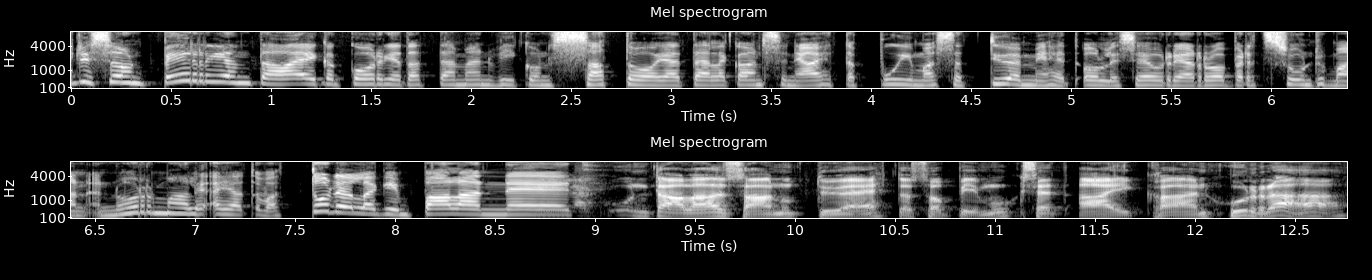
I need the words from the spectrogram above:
Tervehdys on perjantaa eikä korjata tämän viikon satoa ja täällä kanssani aihetta puimassa työmiehet Olli Seuri ja Robert Sundman. Normaaliajat ovat todellakin palanneet. Kyllä kunta on saanut työehtosopimukset aikaan, hurraa!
